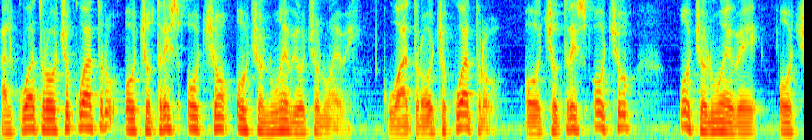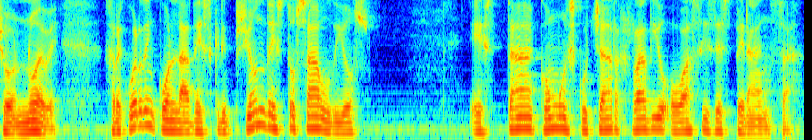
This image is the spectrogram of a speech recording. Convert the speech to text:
al 484-838-8989. 484-838-8989. Recuerden, con la descripción de estos audios está cómo escuchar Radio Oasis de Esperanza,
